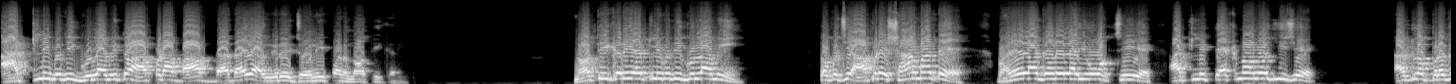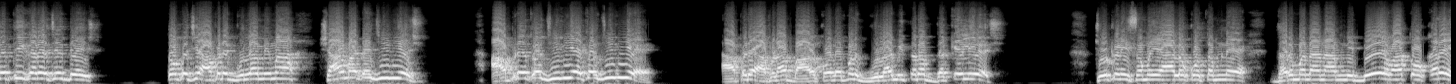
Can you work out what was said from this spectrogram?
આટલી બધી ગુલામી તો આપણા બાપ દાદાએ અંગ્રેજોની પણ નહોતી કરી. નહોતી કરી આટલી બધી ગુલામી. તો પછી આપણે શા માટે ભણેલા ગણેલા યુવક છીએ? આટલી ટેકનોલોજી છે. આટલો પ્રગતિ કરે છે દેશ. તો પછી આપણે ગુલામીમાં શા માટે જીવીએ છીએ? આપણે તો જીવીએ તો જીવીએ. આપણે આપણા બાળકોને પણ ગુલામી તરફ ધકેલીએ છીએ. ચૂંટણી સમયે આ લોકો તમને ધર્મના નામની બે વાતો કરે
